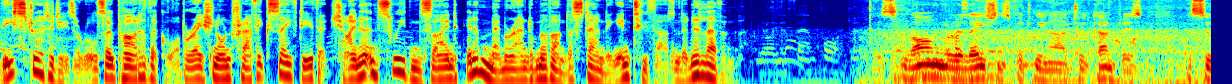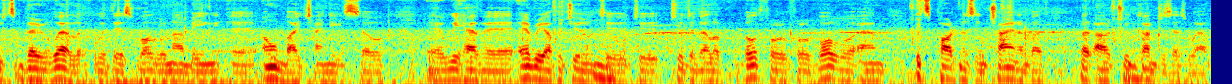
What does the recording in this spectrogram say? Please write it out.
These strategies are also part of the cooperation on traffic safety that China and Sweden signed in a Memorandum of Understanding in 2011. This long relations between our two countries suits very well with this Volvo now being uh, owned by Chinese. So uh, we have uh, every opportunity mm. to, to develop both for, for Volvo and its partners in China, but, but our two countries as well.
